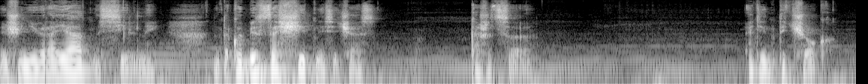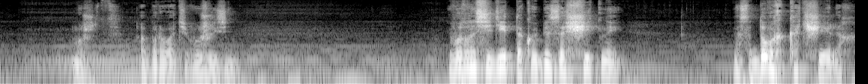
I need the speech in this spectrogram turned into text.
еще невероятно сильный но такой беззащитный сейчас. Кажется, один тычок может оборвать его жизнь. И вот он сидит такой беззащитный на садовых качелях.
